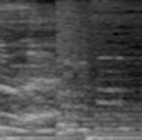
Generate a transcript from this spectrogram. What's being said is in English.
Ugh!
